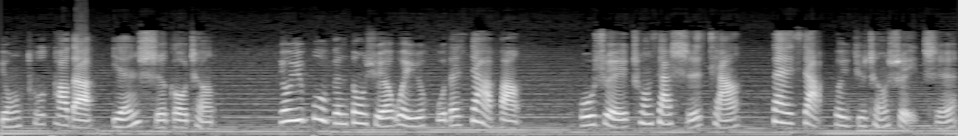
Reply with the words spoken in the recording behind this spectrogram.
由粗糙的岩石构成，由于部分洞穴位于湖的下方，湖水冲下石墙。在下汇聚成水池，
